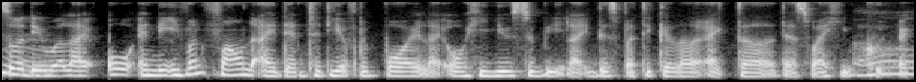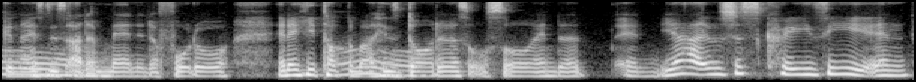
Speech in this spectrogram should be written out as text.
so they were like, oh, and they even found the identity of the boy, like, oh, he used to be like this particular actor. That's why he could recognize this other man in the photo. And then he talked about his daughters also, and the and yeah, it was just crazy. And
